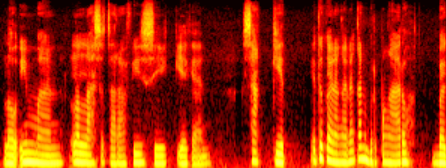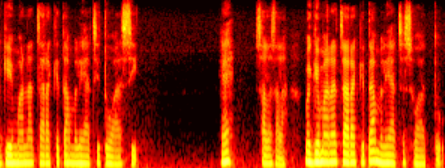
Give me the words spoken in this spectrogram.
low iman, lelah secara fisik, ya kan, sakit, itu kadang-kadang kan berpengaruh bagaimana cara kita melihat situasi. Eh, salah-salah. Bagaimana cara kita melihat sesuatu.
